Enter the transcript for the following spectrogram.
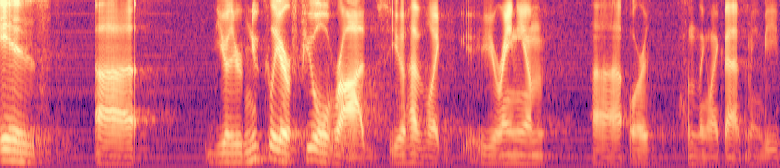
is uh, your nuclear fuel rods. You have like uranium uh, or something like that, maybe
